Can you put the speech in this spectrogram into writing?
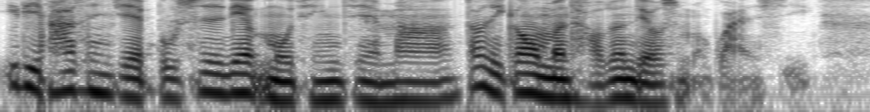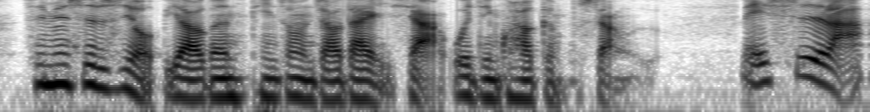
伊底帕斯情节不是恋母情节吗？到底跟我们讨论的有什么关系？这边是不是有必要跟听众交代一下？我已经快要跟不上了。没事啦，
